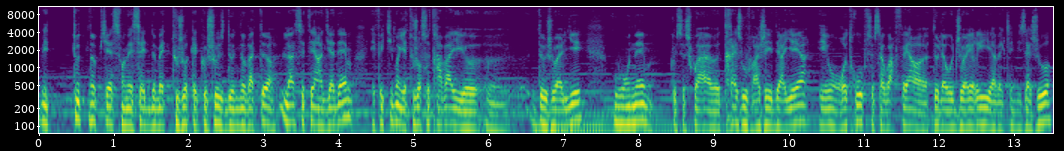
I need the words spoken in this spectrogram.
mais toutes nos pièces, on essaye de mettre toujours quelque chose de novateur. Là, c'était un diadème. Effectivement, il y a toujours ce travail de joaillier où on aime que ce soit euh, très ouvragé derrière et on retrouve ce savoir-faire euh, de la haute joaillerie avec les mises à jour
